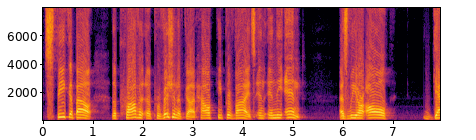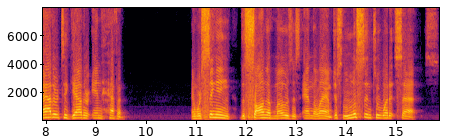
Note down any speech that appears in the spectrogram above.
Speak about the uh, provision of God, how He provides. In, in the end, as we are all gathered together in heaven, and we're singing the song of Moses and the Lamb, just listen to what it says.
